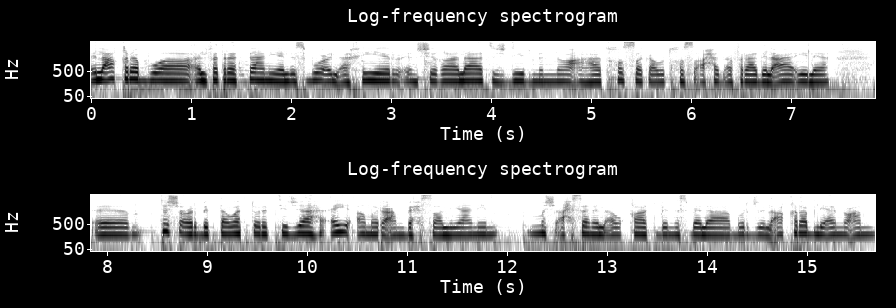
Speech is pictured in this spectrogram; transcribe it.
العقرب والفترة الثانية الأسبوع الأخير انشغالات جديد من نوعها تخصك أو تخص أحد أفراد العائلة. تشعر بالتوتر اتجاه أي أمر عم بيحصل. يعني مش أحسن الأوقات بالنسبة لبرج العقرب لأنه عم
